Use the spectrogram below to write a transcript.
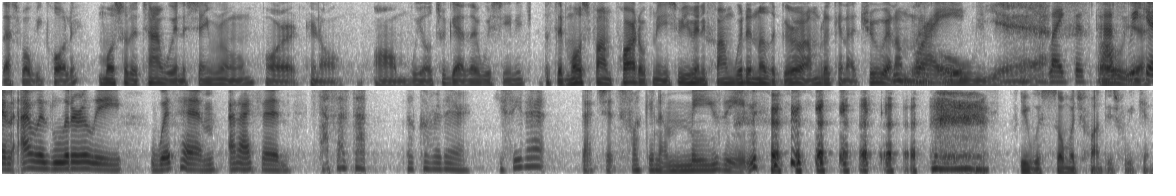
That's what we call it. Most of the time, we're in the same room, or you know. Um, we all together, we're seeing each. But the most fun part of me is even if I'm with another girl, I'm looking at you and I'm like, oh Right. yeah. like this past Oh, yeah. weekend, I was literally with him and I said, stop, stop, stop. Look over there. You see that? That shit's fucking amazing. It was so much fun this weekend.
